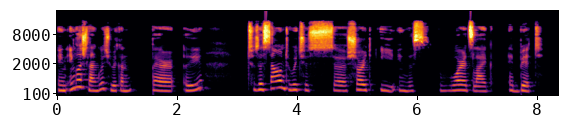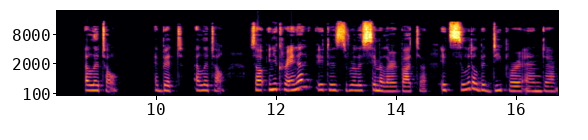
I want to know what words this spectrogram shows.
in English language we compare ы to the sound which is uh, short e in this words like a bit, a little, a bit, a little. So in Ukrainian it is really similar but uh, it's a little bit deeper and uh,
